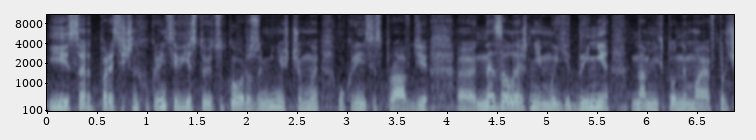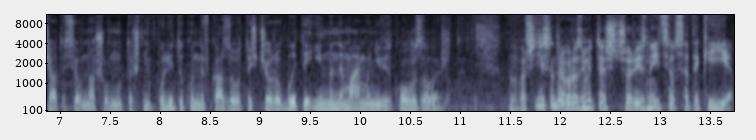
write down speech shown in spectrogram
і серед пересічних українців є 100% розуміння, що ми, українці, справді незалежні, ми єдині. Нам ніхто не має втручатися в нашу внутрішню політику, не вказувати, що робити, і ми не маємо ні від кого залежати. Ну, перше, дійсно треба розуміти, що різниця все-таки є.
